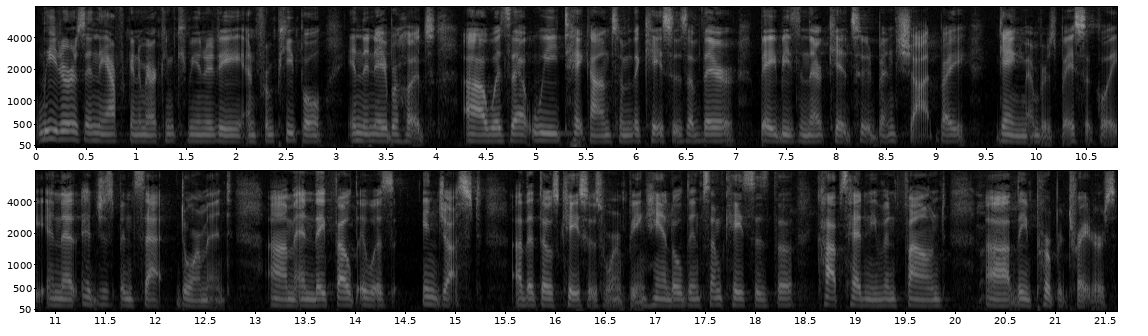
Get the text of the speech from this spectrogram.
leaders in the African American community and from people in the neighborhoods uh, was that we take on some of the cases of their babies and their kids who had been shot by gang members, basically, and that had just been sat dormant. Um, and they felt it was unjust uh, that those cases weren't being handled. In some cases, the cops hadn't even found uh, the perpetrators.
